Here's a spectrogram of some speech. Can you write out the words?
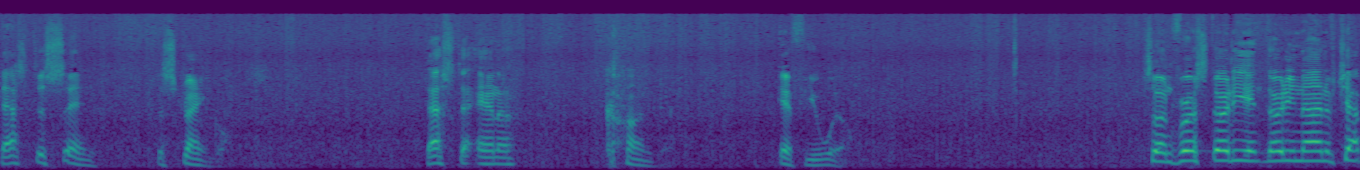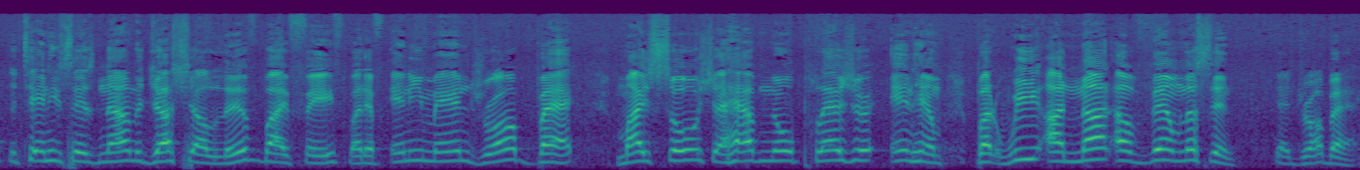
That's the sin, the strangle. That's the anaconda, if you will. So in verse 38 and 39 of chapter 10, he says, Now the just shall live by faith, but if any man draw back, my soul shall have no pleasure in him. But we are not of them, listen, that draw back.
